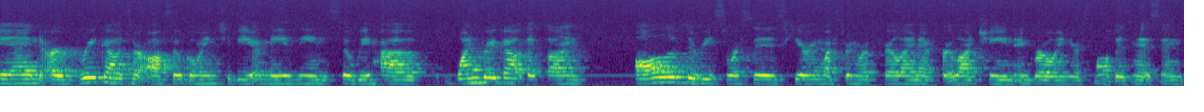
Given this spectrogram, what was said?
And our breakouts are also going to be amazing. So we have one breakout that's on all of the resources here in Western North Carolina for launching and growing your small business and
